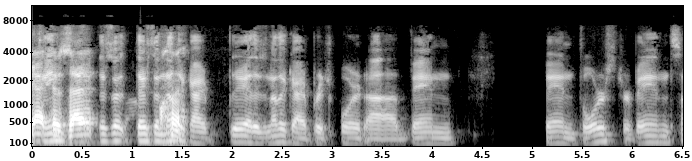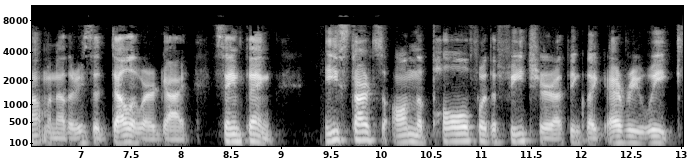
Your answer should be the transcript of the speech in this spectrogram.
Yeah, because that there's a there's another guy yeah there's another guy Bridgeport uh Van Van Vorst or Van something another. He's a Delaware guy. Same thing. He starts on the pole for the feature I think like every week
